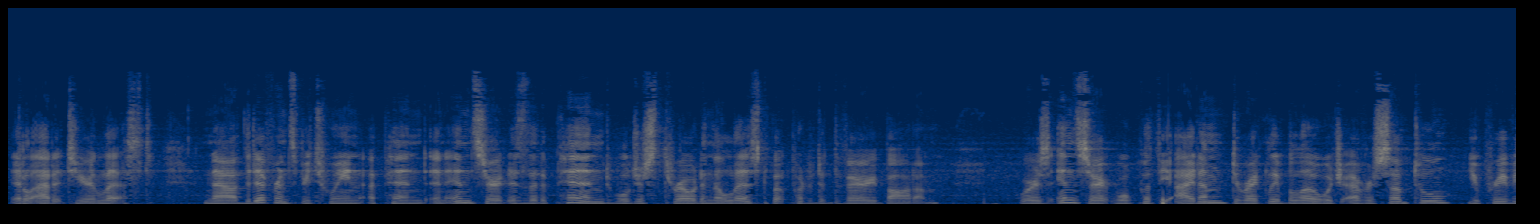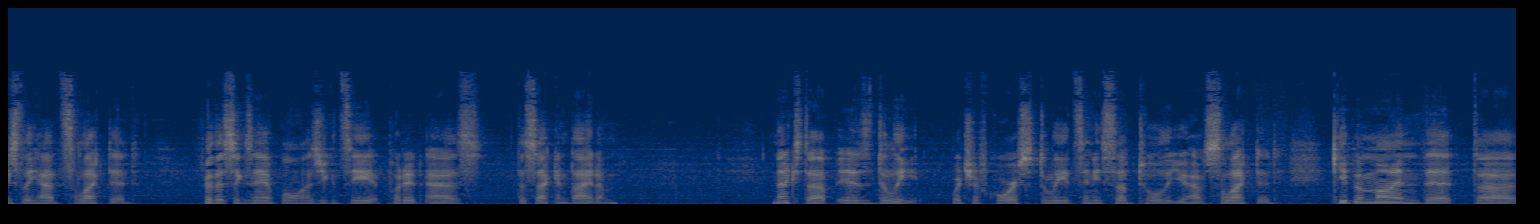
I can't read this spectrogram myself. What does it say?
it'll add it to your list. Now, the difference between append and insert is that append will just throw it in the list but put it at the very bottom, whereas insert will put the item directly below whichever subtool you previously had selected. For this example, as you can see, it put it as the second item. Next up is delete, which of course deletes any subtool that you have selected. Keep in mind that uh,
